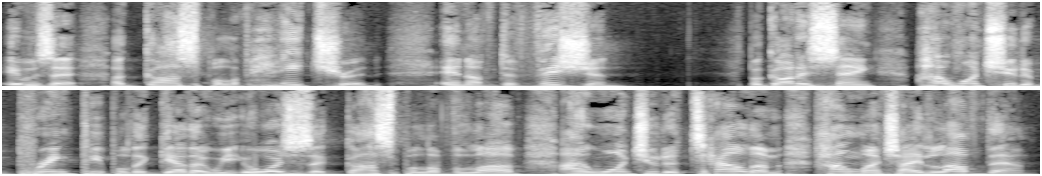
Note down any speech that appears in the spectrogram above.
It was a, a gospel of hatred and of division. But God is saying, I want you to bring people together. Yours is a gospel of love. I want you to tell them how much I love them.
